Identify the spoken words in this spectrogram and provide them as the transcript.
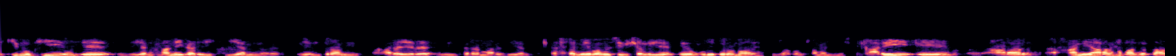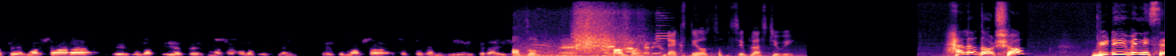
একইমুখী ওই যে ইয়ান হানি গাড়ি ইয়ান নিয়ন্ত্রণ হারাইয়ের তারা মারে দিয়ান। স্থানীয়ভাবে চিকিৎসা নিয়ে কেউ গুরুতর নয় যখন সামান্য গাড়ি এ, আরার হানি আরার হেফাজতে আছে মার্শা আরা যেহেতু যাত্রী আছে মার্শা কোনো কেস নাই সেহেতু মার্শা চট্টগ্রাম দিয়ে এটা আই ডেক্স news C plus TV hello দর্শক। ভিডিও ইভেন নিচে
